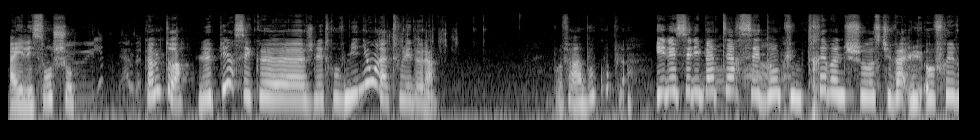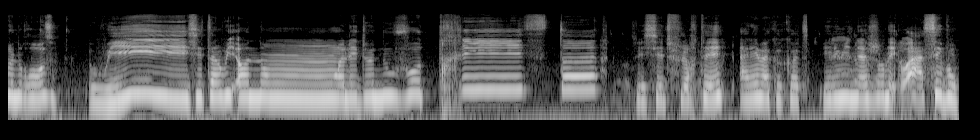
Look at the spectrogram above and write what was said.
Ah, il est son chaud. Comme toi. Le pire, c'est que je les trouve mignons, là, tous les deux, là. Pour faire un beau couple. Il est célibataire, c'est donc une très bonne chose. Tu vas lui offrir une rose. Oui, c'est un oui. Oh non, elle est de nouveau triste. Je vais essayer de flirter. Allez, ma cocotte, illumine la journée. Ah, c'est bon,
